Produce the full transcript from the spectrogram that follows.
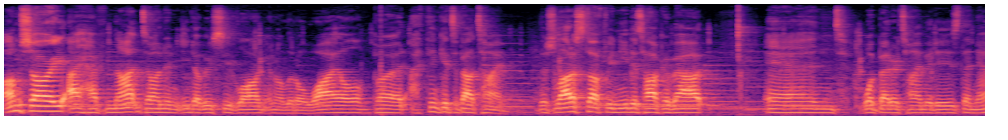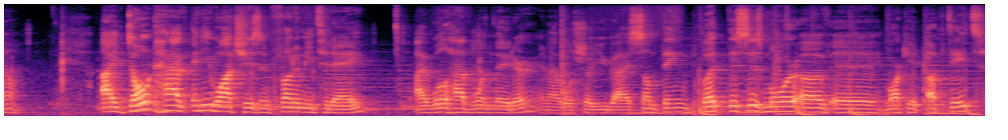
I'm sorry I have not done an EWC vlog in a little while, but I think it's about time. There's a lot of stuff we need to talk about and what better time it is than now. I don't have any watches in front of me today, I will have one later and I will show you guys something, but this is more of a market update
